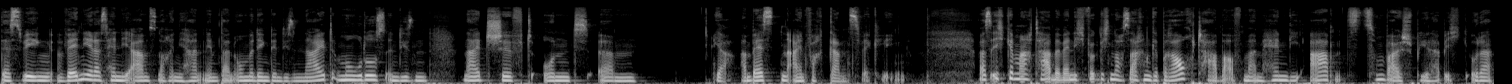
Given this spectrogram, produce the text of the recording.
Deswegen, wenn ihr das Handy abends noch in die Hand nehmt, dann unbedingt in diesen Night-Modus, in diesen Night Shift und ähm, ja, am besten einfach ganz weglegen. Was ich gemacht habe, wenn ich wirklich noch Sachen gebraucht habe auf meinem Handy abends, zum Beispiel habe ich oder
